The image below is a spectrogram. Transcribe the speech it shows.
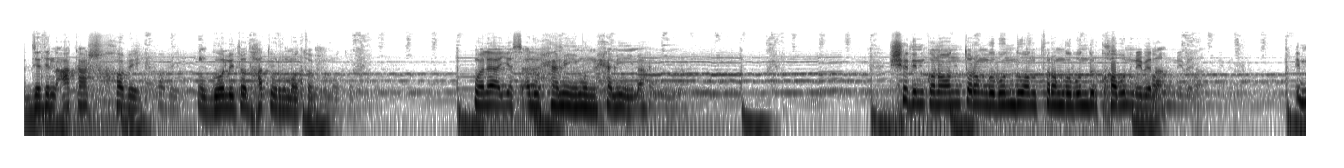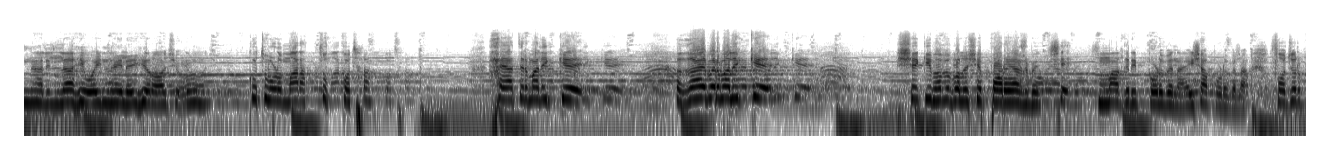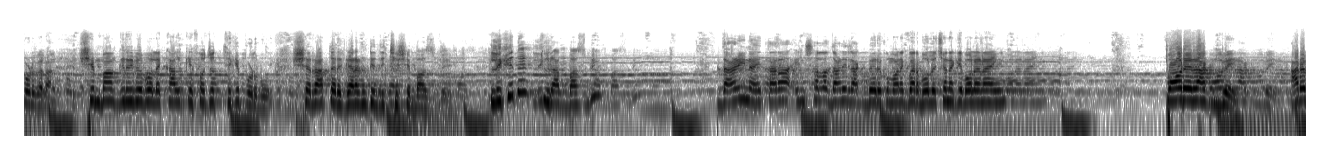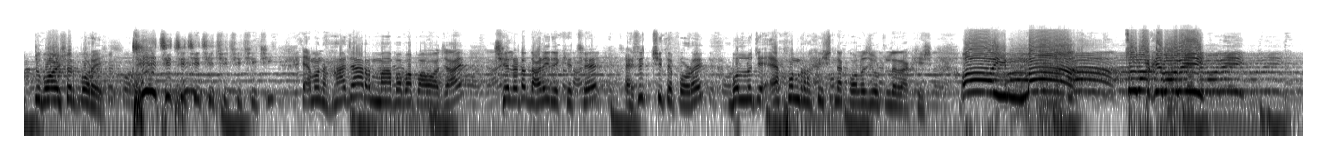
যেদিন আকাশ হবে, গলিত ধাতুর মতো। সেদিন কোন অন্তরঙ্গ বন্ধু অন্তরঙ্গ বন্ধুর খবর নেবে না। কত বড় মারাত্মক কথা। হায়াতের মালিক কে গায়েবের মালিক কে সে কীভাবে বলে সে পরে আসবে? সে মাগরিব পড়বে না, ঈশা পড়বে না, ফজর পড়বে না। সে মাগরিবে বলে কালকে ফজর থেকে পড়ব। সে রাতের গ্যারান্টি দিচ্ছে সে বাঁচবে। লিখে দে, তুই রাত বাঁচবি। দাড়ি নাই, তারা ইনশাল্লাহ দাড়ি রাখবে, এরকম অনেকবার বলেছে নাকি বলে নাই? পরে রাখবে, আর একটু বয়সের পরে। ছি ছি ছি ছি ছি ছি ছি ছি ছি। এমন হাজার মা বাবা পাওয়া যায়, ছেলেটা দাঁড়িয়ে রেখেছে এসএসসিতে পড়ে, বলল যে, এখন রাখিস না, কলেজে উঠলে রাখিস। ওই মা, তোমাকে বলি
